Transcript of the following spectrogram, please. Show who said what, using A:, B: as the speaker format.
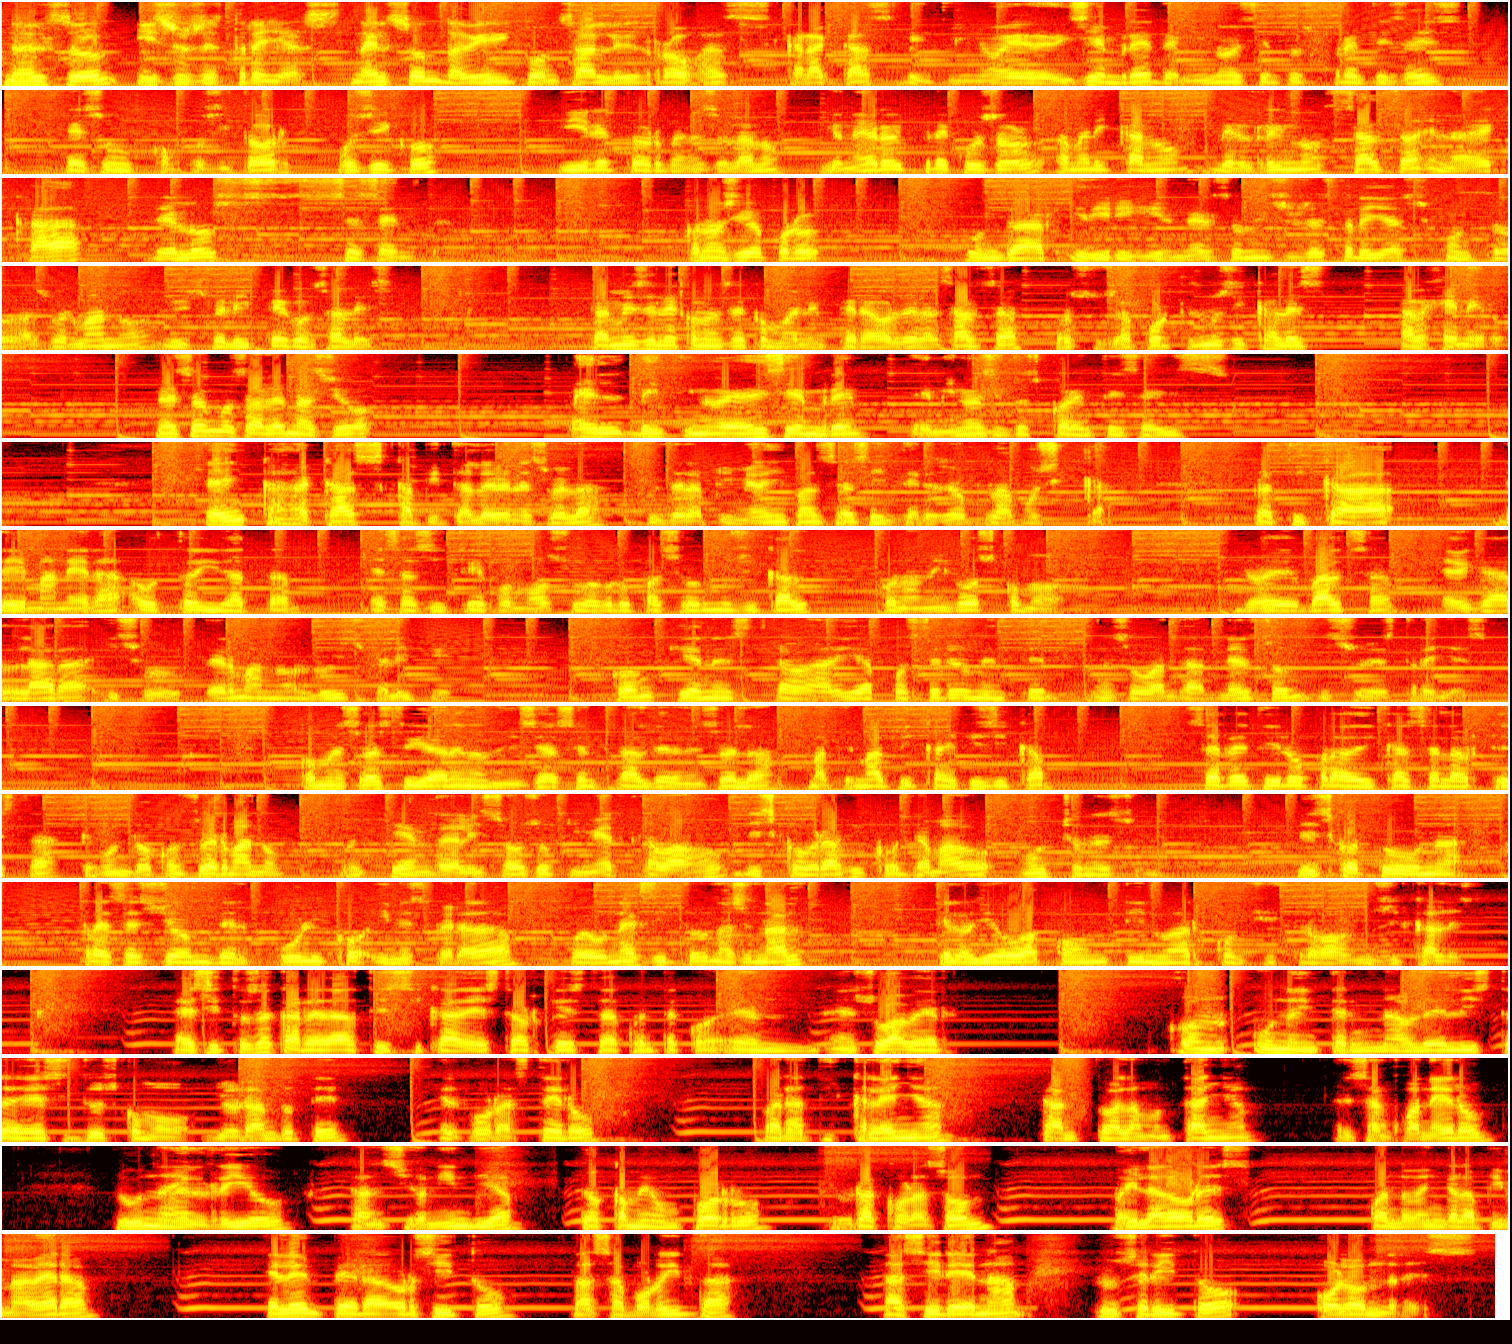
A: Nelson y sus estrellas. Nelson David González Rojas, Caracas, 29 de diciembre de 1946, es un compositor, músico director venezolano, pionero y precursor americano del ritmo salsa en la década de los 60. Conocido por fundar y dirigir Nelson y sus estrellas junto a su hermano Luis Felipe González. También se le conoce como el emperador de la salsa por sus aportes musicales al género. Nelson González nació el 29 de diciembre de 1946 en Caracas, capital de Venezuela. Desde la primera infancia se interesó por la música, practicada de manera autodidacta. Es así que formó su agrupación musical con amigos como Joe Balsa, Edgar Lara y su hermano Luis Felipe con quienes trabajaría posteriormente en su banda Nelson y sus estrellas. Comenzó a estudiar en la Universidad Central de Venezuela Matemática y Física. Se retiró para dedicarse a la orquesta que fundó con su hermano, con quien realizó su primer trabajo discográfico llamado Mucho Nelson. El disco tuvo una recepción del público inesperada, fue un éxito nacional que lo llevó a continuar con sus trabajos musicales. La exitosa carrera artística de esta orquesta cuenta en, su haber con una interminable lista de éxitos como Llorándote, El Forastero, Para ti Caleña, Canto a la Montaña, El Sanjuanero, Luna del Río, Canción India, Tócame un porro, Llora Corazón, Bailadores, Cuando venga la primavera, El Emperadorcito, La Saborita, La Sirena, Lucerito o Londres.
